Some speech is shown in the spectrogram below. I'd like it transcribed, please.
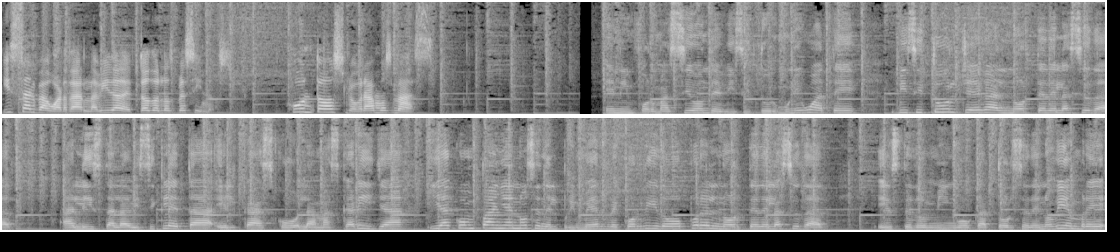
y salvaguardar la vida de todos los vecinos. Juntos logramos más. En información de Visitur Munihuate, Visitur llega al norte de la ciudad Alista la bicicleta, el casco, la mascarilla y acompáñanos en el primer recorrido por el norte de la ciudad. Este domingo 14 de noviembre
